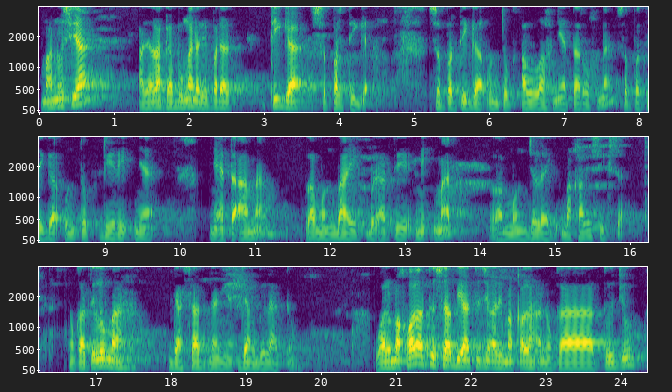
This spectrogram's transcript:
Manusia adalah gabungan daripada tiga sepertiga. Sepertiga untuk Allah nyata ruhna sepertiga untuk dirinya nyata amal. Lamun baik berarti nikmat lamun jelek bakal disiksa nukati lumah jasad nanya jang bilatung wal maqalatu sabiyatu jeung ari makalah anu ka 7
